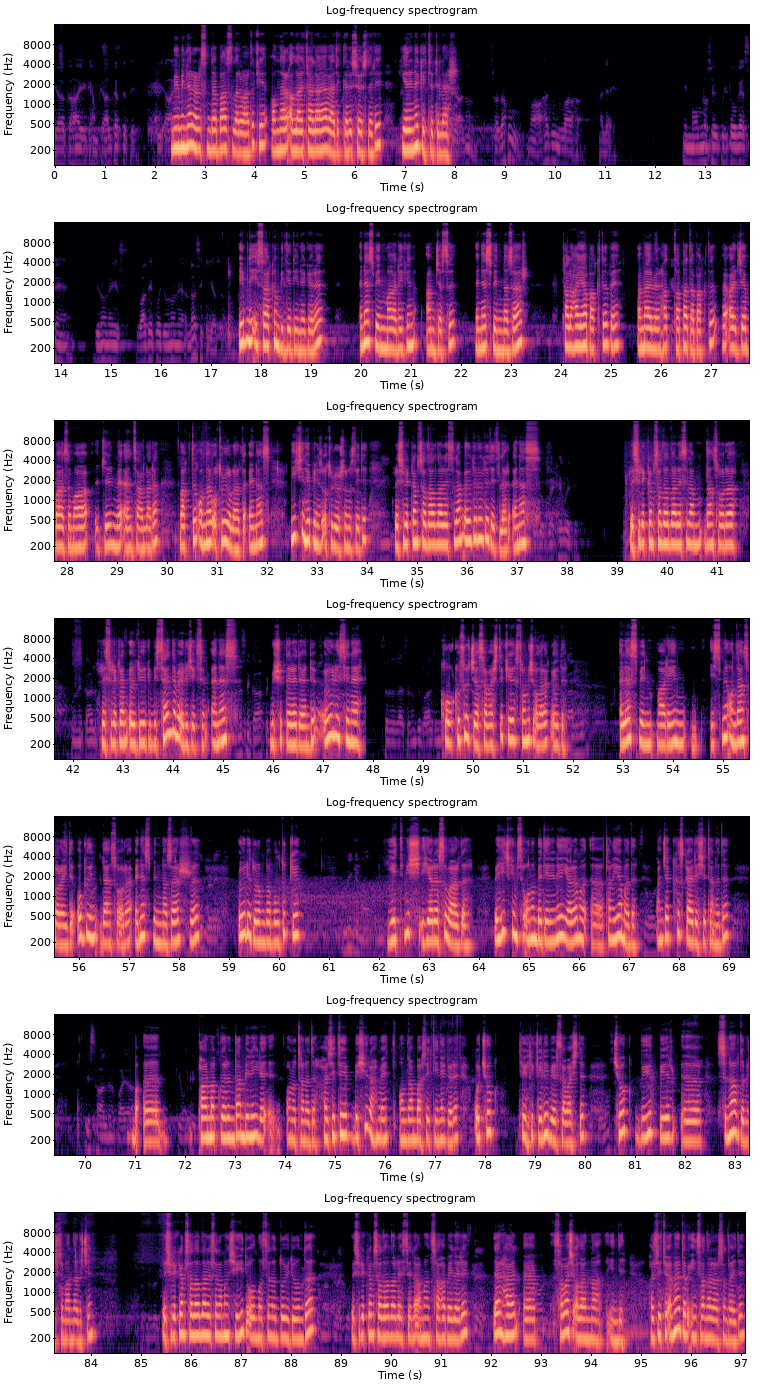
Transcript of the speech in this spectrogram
Müminler arasında bazıları vardı ki onlar Allahü Teala'ya verdikleri sözleri yerine getirdiler. İbni İshak'ın bildirdiğine göre Enes bin Malik'in amcası Enes bin Nazar Talha'ya baktı ve Ömer bin Hattab'a da baktı ve ayrıca bazı muhacirin ve ensarlara baktı. Onlar oturuyorlardı. Enes niçin hepiniz oturuyorsunuz dedi. Resul-i Ekrem sallallahu aleyhi ve sellem öldürüldü dediler. Enes Resul-i Ekrem sallallahu aleyhi ve sellem'den sonra Resul-i Ekrem öldüğü gibi sen de mi öleceksin? Enes müşriklere döndü. Öylesine korkusuzca savaştı ki sonuç olarak öldü. Enes bin Malik'in ismi ondan sonraydı. O günden sonra Enes bin Nazar'ı öyle durumda bulduk ki 70 yarası vardı ve hiç kimse onun bedenini yarama, e, tanıyamadı. Ancak kız kardeşi tanıdı. Ba, e, parmaklarından biriyle e, onu tanıdı. Hazreti Beşir Ahmet ondan bahsettiğine göre o çok tehlikeli bir savaştı. Çok büyük bir e, sınavdı Müslümanlar için. Resul-i Ekrem sallallahu aleyhi ve sellem'in şehit olmasını duyduğunda Resul-i Ekrem sallallahu aleyhi ve sellem'in sahabeleri derhal e, savaş alanına indi. Hazreti Ömer de bu insanlar arasındaydı.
